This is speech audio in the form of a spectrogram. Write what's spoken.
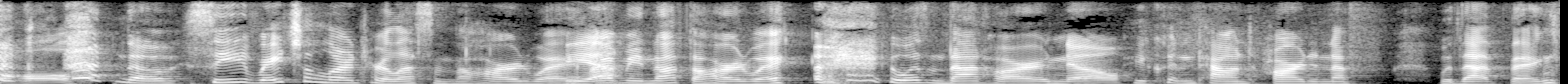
the hole. no. See, Rachel learned her lesson the hard way. Yeah. I mean, not the hard way. it wasn't that hard. No. You couldn't pound hard enough with that thing.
